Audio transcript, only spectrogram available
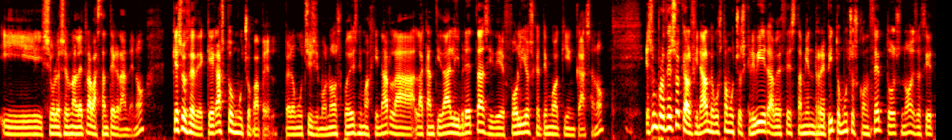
y suele ser una letra bastante grande, ¿no? ¿Qué sucede? Que gasto mucho papel, pero muchísimo. No os podéis ni imaginar la, la, cantidad de libretas y de folios que tengo aquí en casa, ¿no? Es un proceso que al final me gusta mucho escribir, a veces también repito muchos conceptos, ¿no? Es decir,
